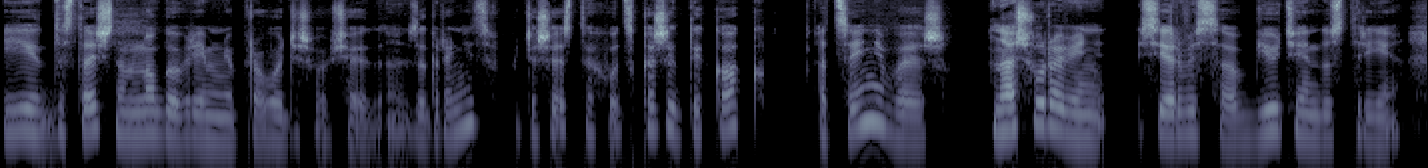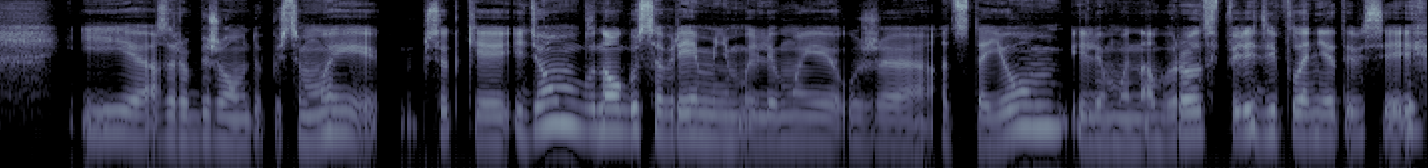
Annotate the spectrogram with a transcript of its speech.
и достаточно много времени проводишь вообще да, за границей в путешествиях. Вот скажи, ты как оцениваешь наш уровень сервиса в бьюти-индустрии и за рубежом? Допустим, мы все-таки идем в ногу со временем, или мы уже отстаем, или мы наоборот впереди планеты всей.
